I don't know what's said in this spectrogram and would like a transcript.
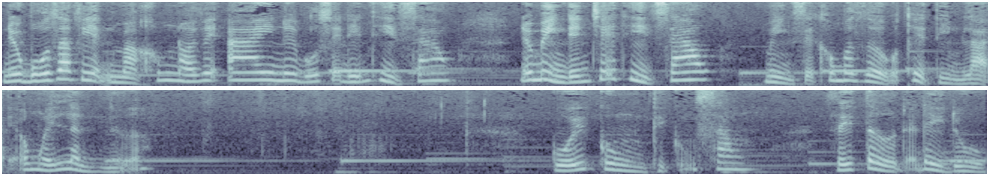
Nếu bố ra viện mà không nói với ai nơi bố sẽ đến thì sao? Nếu mình đến trễ thì sao? Mình sẽ không bao giờ có thể tìm lại ông ấy lần nữa Cuối cùng thì cũng xong Giấy tờ đã đầy đủ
